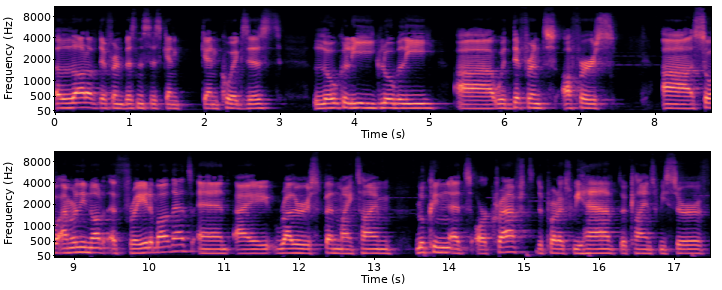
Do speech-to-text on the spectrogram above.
a lot of different businesses can can coexist locally, globally, uh, with different offers. Uh, so I'm really not afraid about that, and I rather spend my time looking at our craft, the products we have, the clients we serve,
